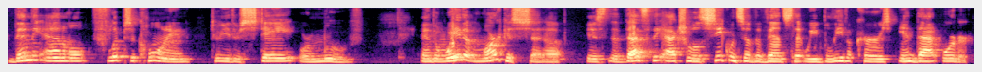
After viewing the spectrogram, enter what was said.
then the animal flips a coin to either stay or move. And the way that Mark is set up is that that's the actual sequence of events that we believe occurs in that order.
